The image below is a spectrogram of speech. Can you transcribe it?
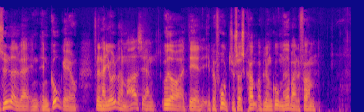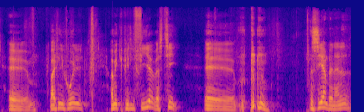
synligheden være en, en god gave, for den har hjulpet ham meget, siger han. Udover at det, at Epaphroditus også kom og blev en god medarbejder for ham. Øh, bare lige hurtigt. Om i kapitel 4, vers 10, øh, så siger han blandt andet,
